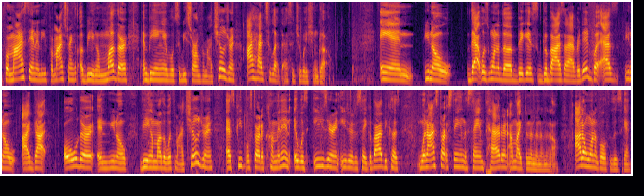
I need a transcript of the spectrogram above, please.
for my sanity, for my strength of being a mother and being able to be strong for my children, I had to let that situation go. And, you know, that was one of the biggest goodbyes that I ever did. But as, you know, I got older and you know being a mother with my children as people started coming in it was easier and easier to say goodbye because when i start seeing the same pattern i'm like no no no no no no i don't want to go through this again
